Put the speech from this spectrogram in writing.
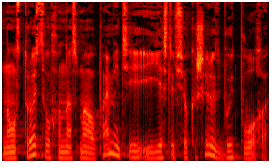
на устройствах у нас мало памяти, и если все кэшировать, будет плохо.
